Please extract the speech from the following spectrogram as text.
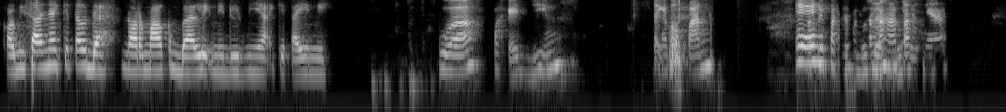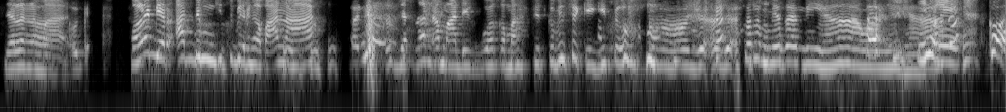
Kalau misalnya kita udah normal kembali nih dunia kita ini. Gua pakai jeans, pakai topan, Eh, tapi pakai tanah buset. atasnya. Jalan sama, Oke. Soalnya biar adem gitu, biar nggak panas. Terus jalan sama adik gua ke masjid, kok bisa kayak gitu? Oh, agak agak serem ya tadi ya awalnya ya. iya, kok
